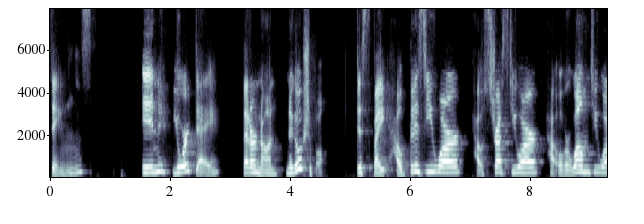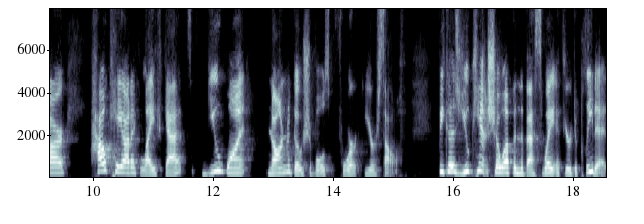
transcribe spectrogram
things in your day that are non negotiable, despite how busy you are, how stressed you are, how overwhelmed you are, how chaotic life gets, you want non negotiables for yourself because you can't show up in the best way if you're depleted.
